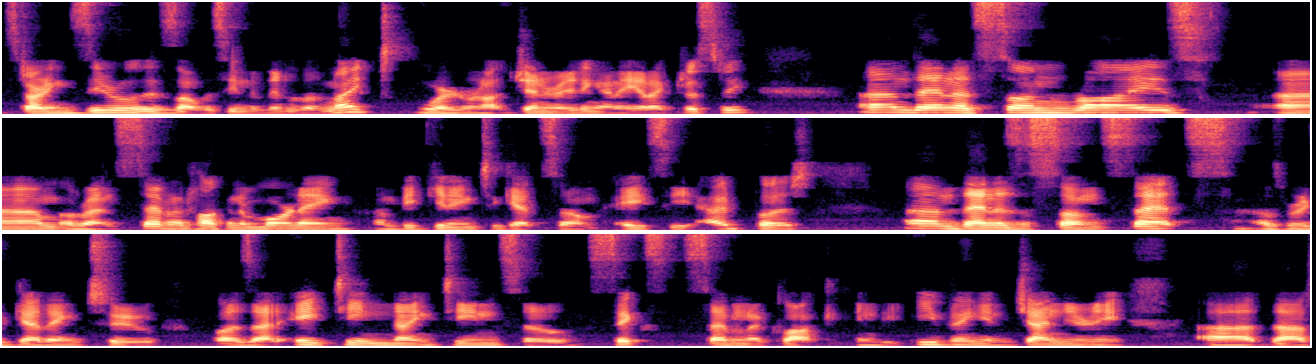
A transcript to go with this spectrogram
starting zero. This is obviously in the middle of the night where we're not generating any electricity. And then at sunrise, um, around seven o'clock in the morning, I'm beginning to get some AC output. And then as the sun sets, as we're getting to, what is that, 18, 19, so six, seven o'clock in the evening in January, uh, that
